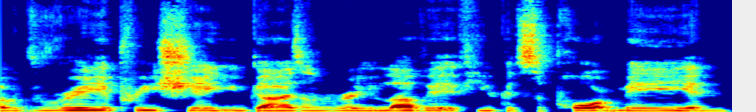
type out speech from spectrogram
I would really appreciate you guys and really love it if you could support me and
